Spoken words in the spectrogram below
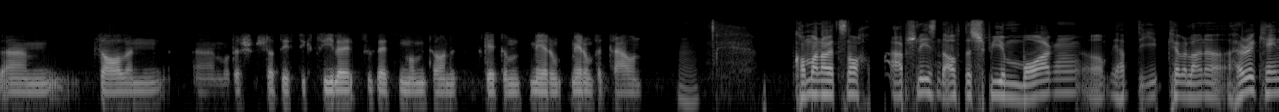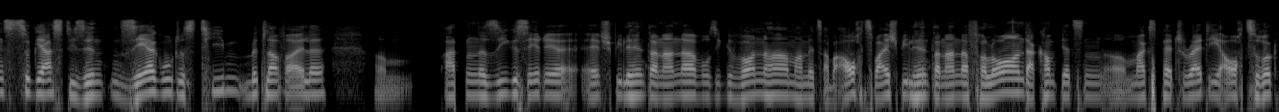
ähm, Zahlen ähm, oder Statistikziele zu setzen momentan. Es geht um mehr, mehr um Vertrauen. Mhm. Kommen wir jetzt noch abschließend auf das Spiel morgen. Ähm, ihr habt die Carolina Hurricanes zu Gast. Die sind ein sehr gutes Team mittlerweile. Hatten eine Siegesserie, elf Spiele hintereinander, wo sie gewonnen haben, haben jetzt aber auch zwei Spiele hintereinander verloren. Da kommt jetzt ein äh, Max Pacioretty auch zurück.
